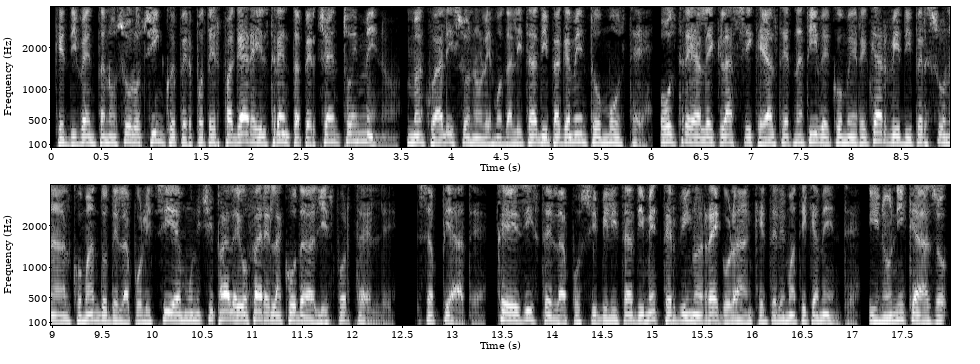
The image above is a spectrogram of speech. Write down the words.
che diventano solo 5 per poter pagare il 30% in meno. Ma quali sono le modalità di pagamento multe? Oltre alle classiche alternative come recarvi di persona al comando della polizia municipale o fare la coda agli sportelli, Sappiate che esiste la possibilità di mettervi in regola anche telematicamente. In ogni caso,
